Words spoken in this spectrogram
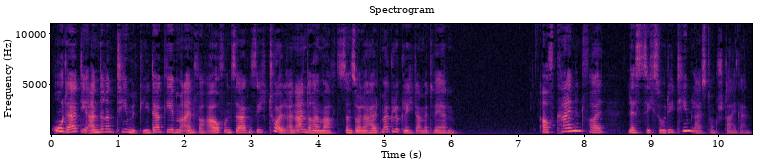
oder die anderen Teammitglieder geben einfach auf und sagen sich, toll, ein anderer macht's, dann soll er halt mal glücklich damit werden. Auf keinen Fall lässt sich so die Teamleistung steigern.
